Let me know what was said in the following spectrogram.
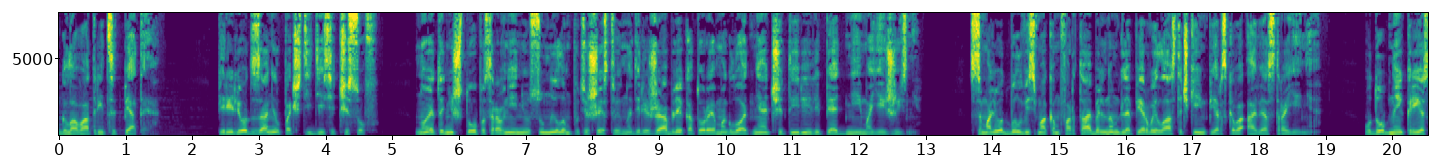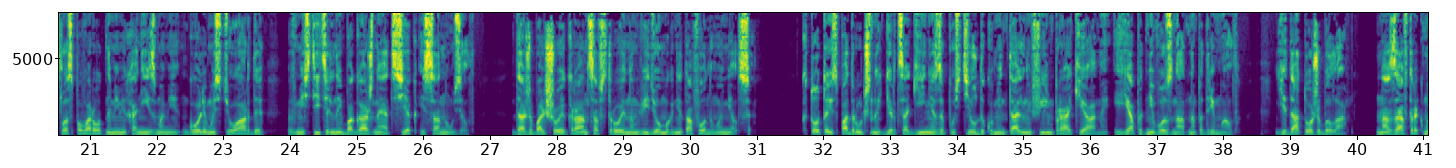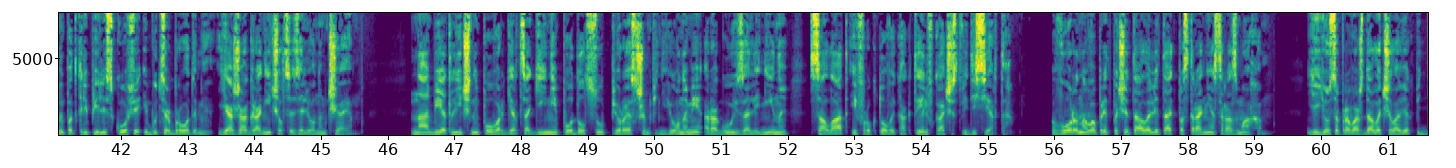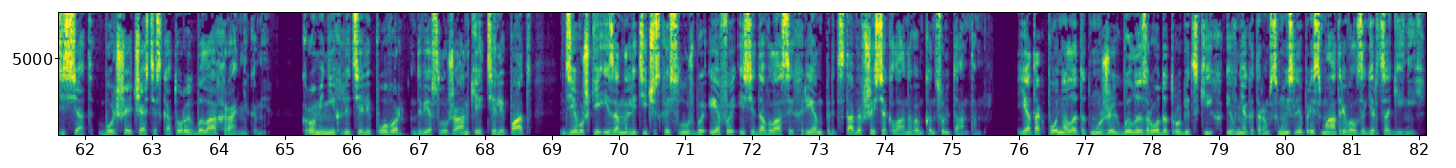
Глава 35. Перелет занял почти 10 часов. Но это ничто по сравнению с унылым путешествием на дирижабле, которое могло отнять 4 или 5 дней моей жизни. Самолет был весьма комфортабельным для первой ласточки имперского авиастроения. Удобные кресла с поворотными механизмами, големы-стюарды, вместительный багажный отсек и санузел – даже большой экран со встроенным видеомагнитофоном имелся. Кто-то из подручных герцогини запустил документальный фильм про океаны, и я под него знатно подремал. Еда тоже была. На завтрак мы подкрепились кофе и бутербродами, я же ограничился зеленым чаем. На обед личный повар герцогини подал суп-пюре с шампиньонами, рагу из оленины, салат и фруктовый коктейль в качестве десерта. Воронова предпочитала летать по стране с размахом. Ее сопровождало человек 50, большая часть из которых была охранниками. Кроме них летели повар, две служанки, телепат, девушки из аналитической службы Эфы и седовласый хрен, представившийся клановым консультантом. Я так понял, этот мужик был из рода Трубецких и в некотором смысле присматривал за герцогиней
